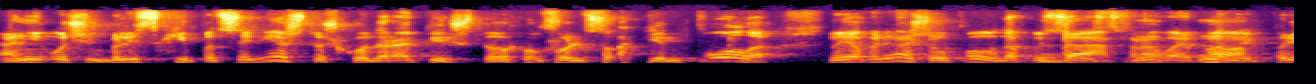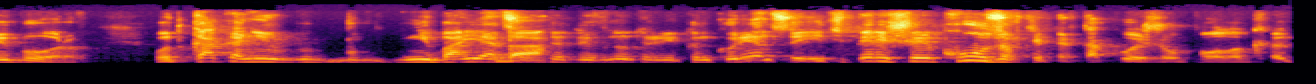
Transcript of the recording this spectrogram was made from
Они очень близки по цене, что Шкода Рапид, что Volkswagen Polo. Но я понимаю, что у Пола, допустим, да, есть цифровая панель но... приборов. Вот как они не боятся да. вот этой внутренней конкуренции, и теперь еще и кузов теперь такой же у Пола, как,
